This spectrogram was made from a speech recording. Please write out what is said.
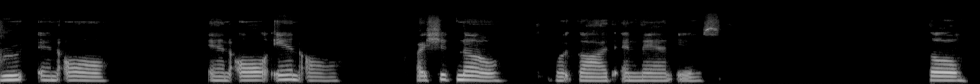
root and all, and all in all, I should know what God and man is. So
